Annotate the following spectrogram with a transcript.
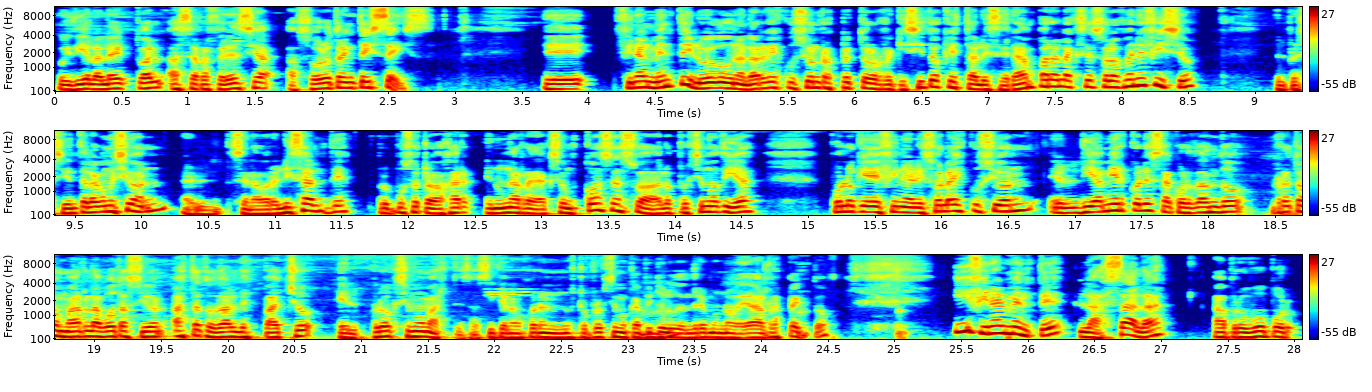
Hoy día la ley actual hace referencia a solo 36. Eh, Finalmente, y luego de una larga discusión respecto a los requisitos que establecerán para el acceso a los beneficios, el presidente de la comisión, el senador Elizalde, propuso trabajar en una redacción consensuada los próximos días, por lo que finalizó la discusión el día miércoles acordando retomar la votación hasta total despacho el próximo martes. Así que a lo mejor en nuestro próximo capítulo tendremos novedad al respecto. Y finalmente, la sala aprobó por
